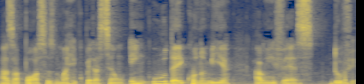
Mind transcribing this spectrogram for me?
as apostas numa recuperação em U da economia ao invés do V.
